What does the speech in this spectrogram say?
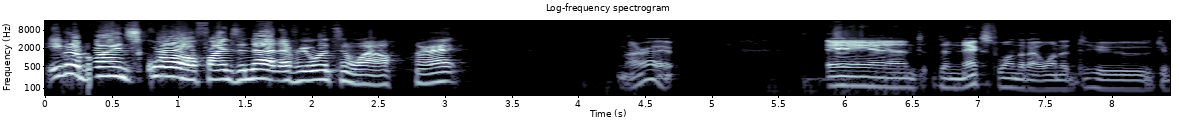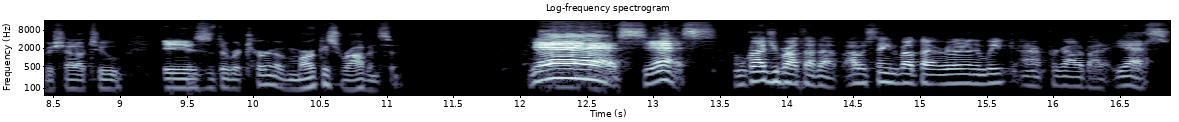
Even a blind squirrel finds a nut every once in a while. All right. All right. And the next one that I wanted to give a shout out to is the return of Marcus Robinson. Yes, yes. I'm glad you brought that up. I was thinking about that earlier in the week. And I forgot about it. Yes.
